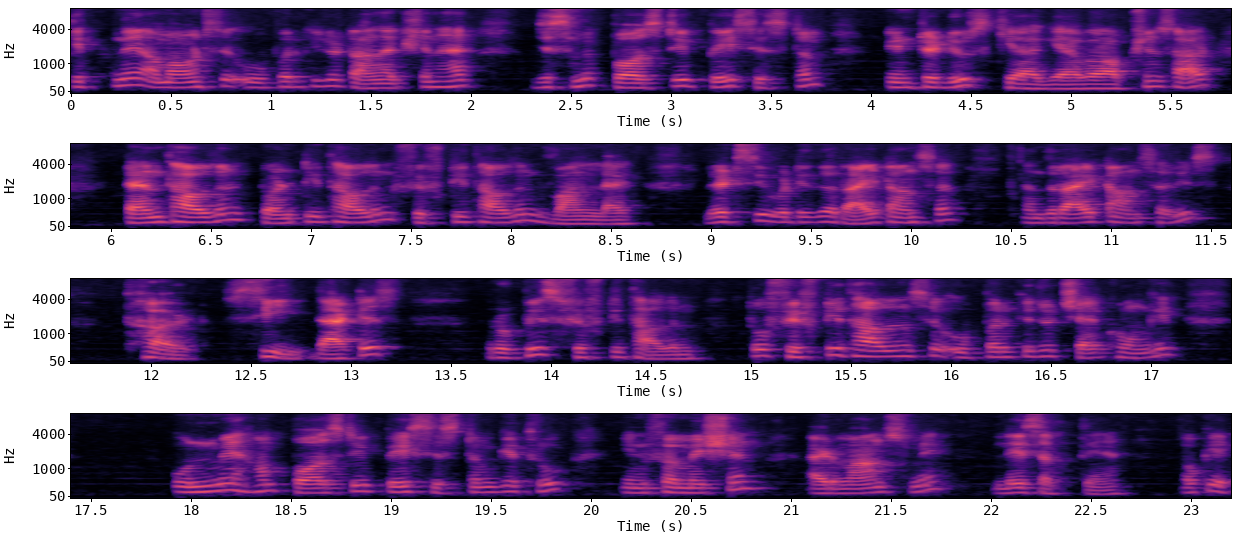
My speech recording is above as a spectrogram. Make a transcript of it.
कितने अमाउंट से ऊपर की जो ट्रांजेक्शन है जिसमें पॉजिटिव पे सिस्टम इंट्रोड्यूस किया गया और option are ten thousand twenty thousand fifty thousand one lakh let's see what is the right answer and the right answer is third C that is rupees fifty thousand तो फिफ्टी थाउज़ेंड से ऊपर के जो चेक होंगे उनमें हम पॉजिटिव पे सिस्टम के थ्रू इंफॉर्मेशन एडवांस में ले सकते हैं। Okay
